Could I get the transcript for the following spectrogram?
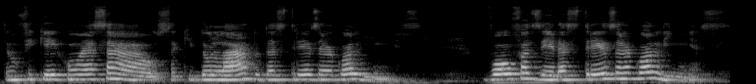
Então, fiquei com essa alça aqui do lado das três argolinhas. Vou fazer as três argolinhas.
